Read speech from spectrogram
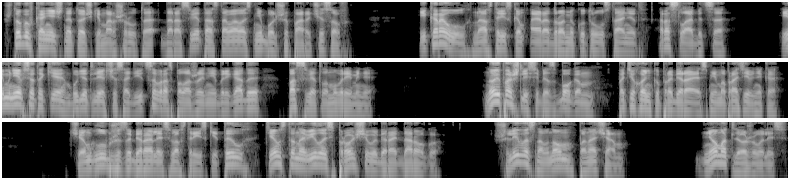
чтобы в конечной точке маршрута до рассвета оставалось не больше пары часов. И караул на австрийском аэродроме к утру устанет, расслабится. И мне все-таки будет легче садиться в расположении бригады по светлому времени. Ну и пошли себе с Богом, потихоньку пробираясь мимо противника. Чем глубже забирались в австрийский тыл, тем становилось проще выбирать дорогу. Шли в основном по ночам. Днем отлеживались.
